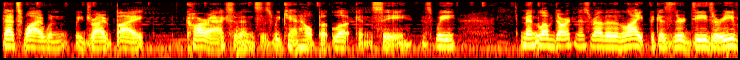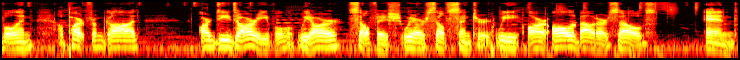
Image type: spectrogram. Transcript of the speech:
that's why when we drive by car accidents is we can't help but look and see. Because we men love darkness rather than light because their deeds are evil and apart from god our deeds are evil. We are selfish. We are self-centered. We are all about ourselves. And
